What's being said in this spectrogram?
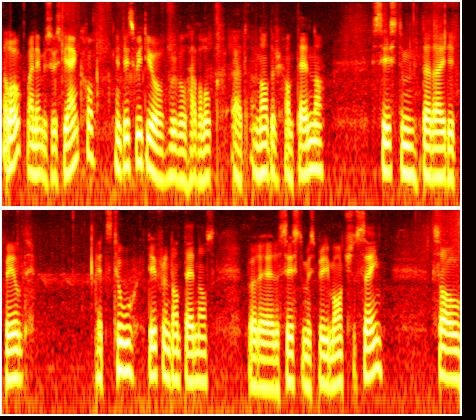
Hello, my name is Luis Bianco. In this video we will have a look at another antenna system that I did build. It's two different antennas but uh, the system is pretty much the same. So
